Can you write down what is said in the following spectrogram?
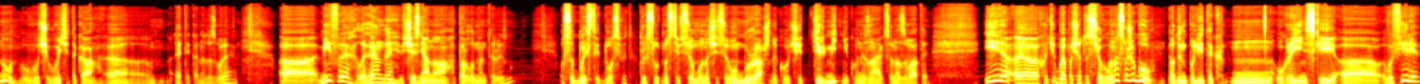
Ну, вочевидь, така е, етика не дозволяє. А, міфи, легенди вітчизняного парламентаризму особистий досвід присутності в цьому, значить, цьому мурашнику чи тірмітнику, не знаю, як це назвати. І е, хотів би я почати з цього. У нас вже був один політик м, український е, в ефірі,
